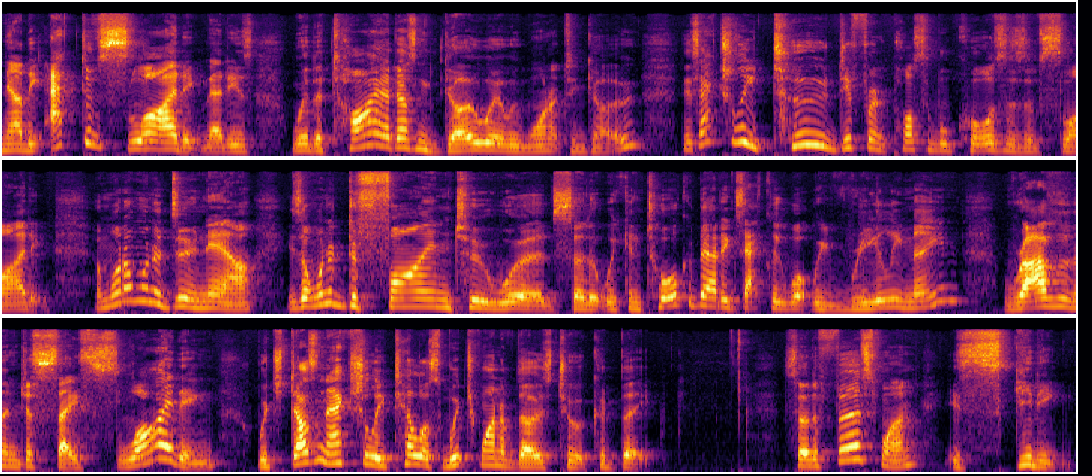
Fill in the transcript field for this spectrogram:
Now the act of sliding, that is where the tyre doesn't go where we want it to go, there's actually two different possible causes of sliding. And what I want to do now is I want to define two words so that we can talk about exactly what we really mean rather than just say sliding, which doesn't actually tell us which one of those two it could be. So the first one is skidding.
